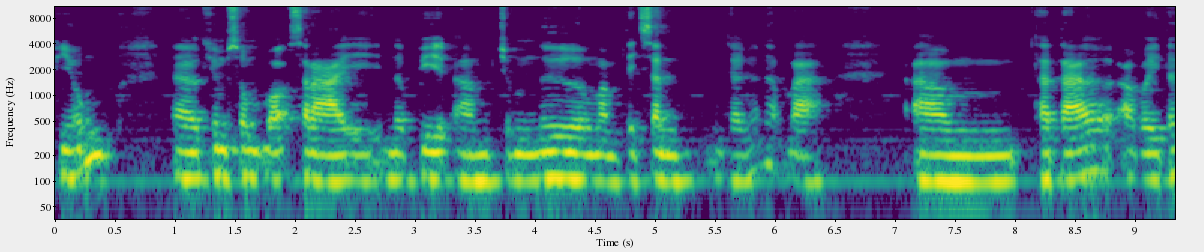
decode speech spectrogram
ខ្ញុំខ្ញុំសូមបកស្រាយនៅពាក្យជំនឿមួយបន្តិចសិនអញ្ចឹងណាបាទអឺថាតើអ្វីទៅ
